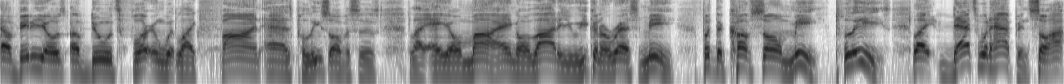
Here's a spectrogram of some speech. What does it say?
uh, videos of dudes flirting with, like, fine ass police officers. Like, hey, yo, ma, I ain't gonna lie to you. He can arrest me. Put the cuffs on me, please. Like, that's what happened. So I,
